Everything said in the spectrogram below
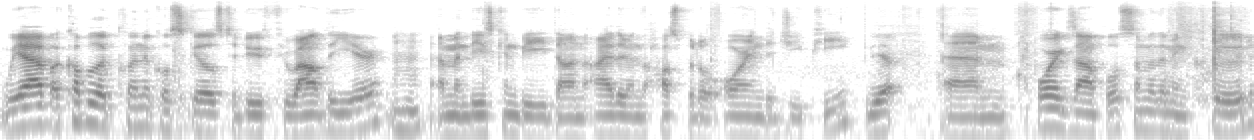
we have a couple of clinical skills to do throughout the year, Mhm. um, and these can be done either in the hospital or in the GP. Yep. Um, for example, some of them include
